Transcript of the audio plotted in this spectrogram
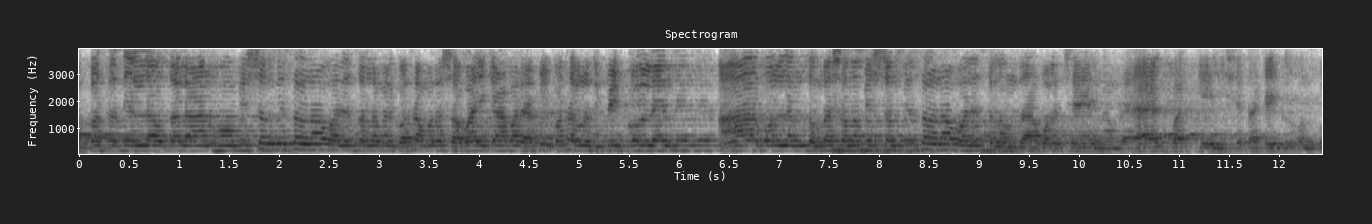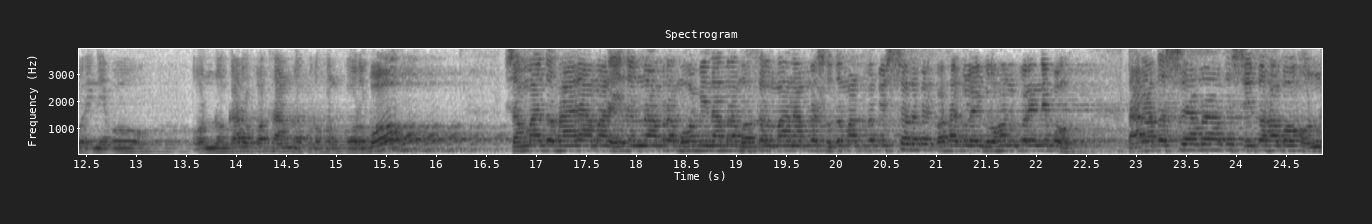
আব্বাস রাদিয়াল্লাহু তাআলা আনহু বিশ্বনবী সাল্লাল্লাহু আলাইহি সাল্লামের কথা মতো সবাইকে আবার একই কথাগুলো রিপিট করলেন। আর বললেন, তোমরা শোনো, বিশ্বনবী সাল্লাল্লাহু আলাইহি সাল্লাম যা বলেছেন, আমরা এক বাক্যেই সেটাকেই গ্রহণ করে নেব। অন্য কারও কথা আমরা গ্রহণ করব সম্মানিত ভাইরা আমার, এই জন্য আমরা মমিন, আমরা মুসলমান, আমরা শুধুমাত্র বিশ্বনবীর কথাগুলোই গ্রহণ করে নেব। তার আদর্শে আমরা আদর্শিত হব, অন্য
